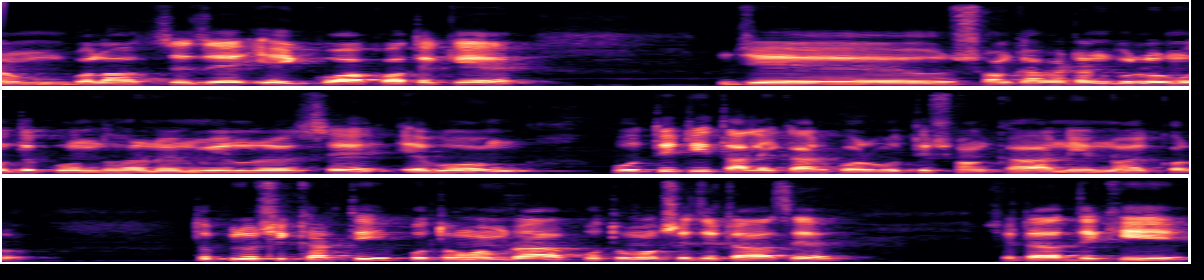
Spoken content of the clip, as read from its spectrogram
নাম বলা হচ্ছে যে এই ক, খ থেকে যে, সংখ্যা প্যাটার্নগুলোর মধ্যে কোন ধরনের মিল রয়েছে এবং প্রতিটি তালিকার পরবর্তী সংখ্যা নির্ণয় করো। তো প্রিয় শিক্ষার্থী, প্রথম আমরা, প্রথম অংশে যেটা আছে, সেটা দেখি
